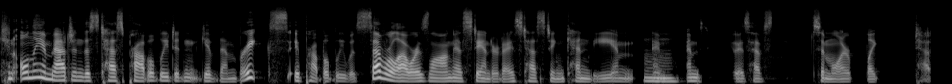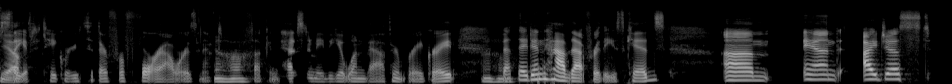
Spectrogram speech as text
can only imagine this test probably didn't give them breaks. It probably was several hours long, as standardized testing can be. I'm, I'm, Mm. I'm you guys have similar like tests Yeah. that you have to take where you sit there for four hours and have Uh-huh. to fucking test and maybe get one bathroom break, right? Uh-huh. Bet they didn't have that for these kids. Um, and I just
